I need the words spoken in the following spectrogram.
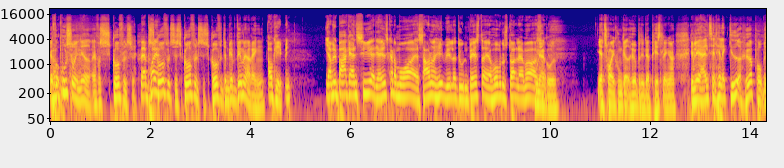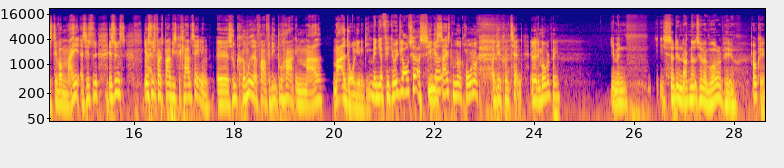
jeg får usordineret, og jeg får skuffelse. Prøv Skuffelse, skuffelse, skuffelse. Den bliver ved med at ringe. Okay, men jeg vil bare gerne sige, at jeg elsker dig, mor, og jeg savner dig helt vildt, og du er den bedste, og jeg håber, du er stolt af mig. Og Hun så... er gået. Jeg tror ikke, hun gad høre på det der pis længere. Det ville jeg altid heller ikke gide at høre på, hvis det var mig. Altså, jeg synes, jeg synes, jeg synes faktisk bare, at vi skal klare betalingen, øh, så du kan komme ud herfra, fordi du har en meget, meget dårlig energi. Men jeg fik jo ikke lov til at sige Det noget. 1600 kroner, og det er kontant, eller er det MobilePay? Jamen, så er det jo nok nødt til at være MobilePay. jo. Okay.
